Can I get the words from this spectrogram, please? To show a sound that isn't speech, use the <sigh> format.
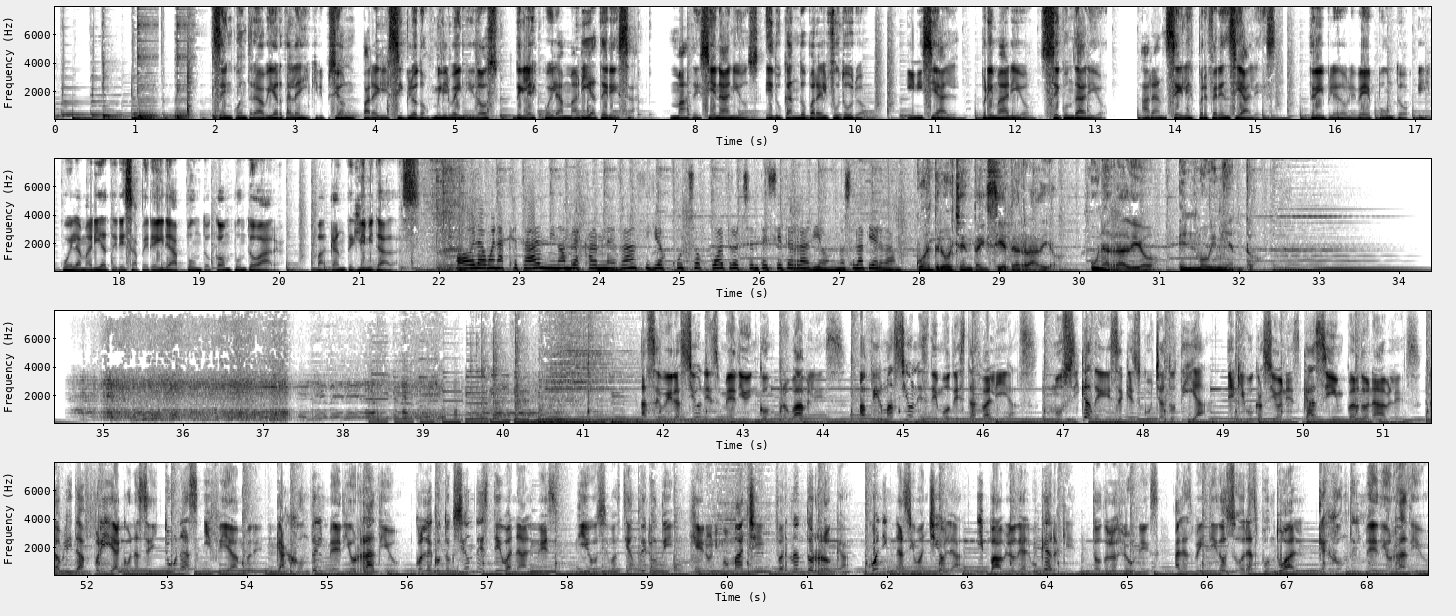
se encuentra abierta la inscripción para el ciclo 2022 de la Escuela María Teresa. Más de 100 años educando para el futuro. Inicial, primario, secundario. Aranceles preferenciales. www.escuelamariateresapereira.com.ar Vacantes limitadas. Hola, buenas, ¿qué tal? Mi nombre es Carmen Herranz y yo escucho 487 Radio. No se la pierdan. 487 Radio. Una radio en movimiento. Aseveraciones medio incomprobables. Afirmaciones de modestas valías. Música de esa que escucha tu tía. Equivocaciones casi imperdonables. Tablita fría con aceitunas y fiambre. Cajón del medio radio con la conducción de Esteban Alves, Diego Sebastián Deruti, Jerónimo Machi, Fernando Roca, Juan Ignacio Manchiola y Pablo de Albuquerque, todos los lunes a las 22 horas puntual, Cajón del Medio Radio.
